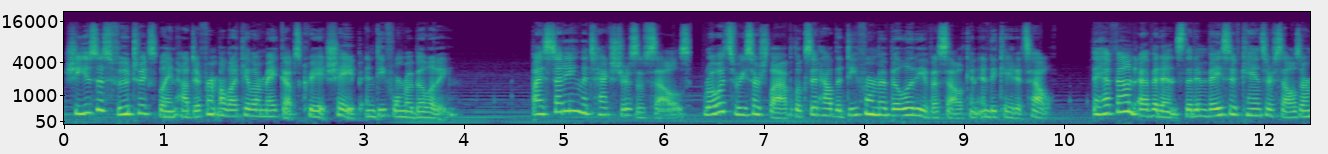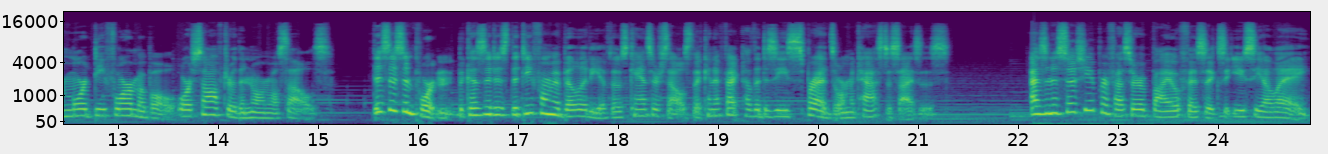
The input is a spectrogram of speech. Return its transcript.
She uses food to explain how different molecular makeups create shape and deformability. By studying the textures of cells, Rowat's research lab looks at how the deformability of a cell can indicate its health. They have found evidence that invasive cancer cells are more deformable or softer than normal cells. This is important because it is the deformability of those cancer cells that can affect how the disease spreads or metastasizes. As an associate professor of biophysics at UCLA,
